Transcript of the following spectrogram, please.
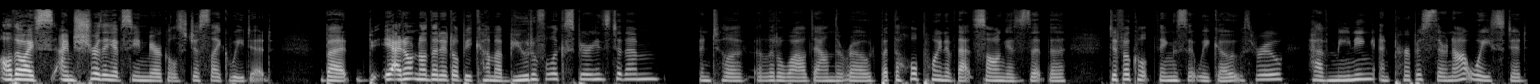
Although I've, I'm sure they have seen miracles just like we did. But I don't know that it'll become a beautiful experience to them until a, a little while down the road. But the whole point of that song is that the difficult things that we go through have meaning and purpose. They're not wasted.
